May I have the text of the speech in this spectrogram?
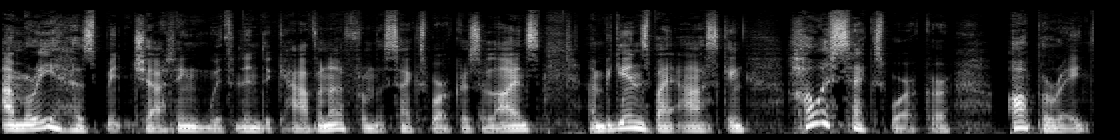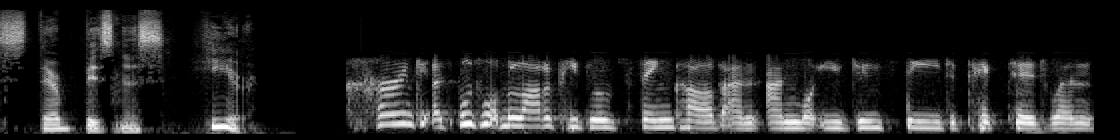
Anne Marie has been chatting with Linda Kavanagh from the Sex Workers Alliance and begins by asking how a sex worker operates their business here currently, I suppose what a lot of people think of and, and what you do see depicted when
